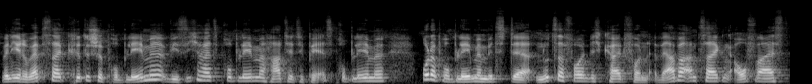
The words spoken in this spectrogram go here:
wenn Ihre Website kritische Probleme wie Sicherheitsprobleme, HTTPS-Probleme oder Probleme mit der Nutzerfreundlichkeit von Werbeanzeigen aufweist,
